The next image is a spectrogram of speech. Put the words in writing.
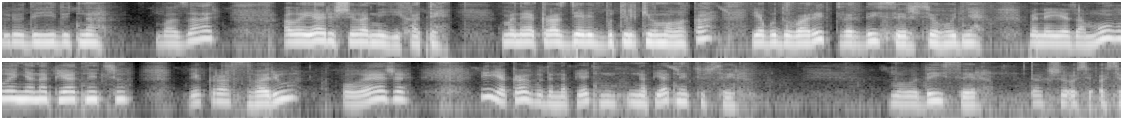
Люди їдуть на базар, але я вирішила не їхати. У мене якраз 9 бутильків молока. Я буду варити твердий сир сьогодні. У мене є замовлення на п'ятницю. Якраз зварю, полеже. І якраз буде на, п'ятницю сир. Молодий сир. Так що ось ось,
